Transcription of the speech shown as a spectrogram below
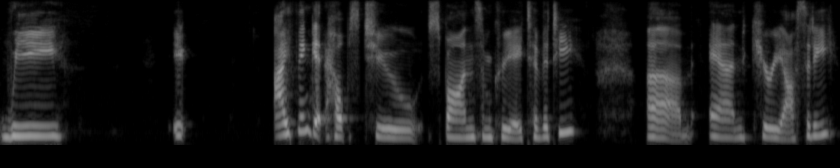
we, it, I think it helps to spawn some creativity um, and curiosity.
